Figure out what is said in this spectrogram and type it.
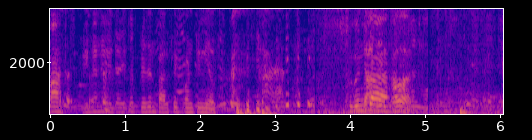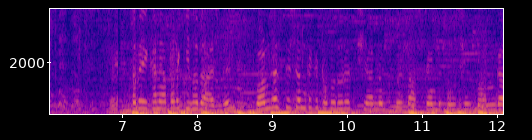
পাস্ট এটা নেই এটা এটা প্রেজেন্ট পারফেক্ট কন্টিনিউয়াস শুভেন্দুদা খাওয়ার তবে এখানে আপনারা কীভাবে আসবেন? বনগা স্টেশন থেকে টোটো ধরে ছিয়ানব্বই বাস স্ট্যান্ড পৌঁছে বনগা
